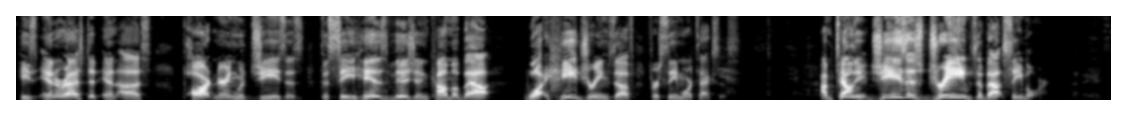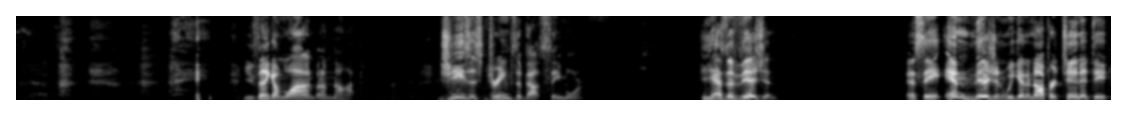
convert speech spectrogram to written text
He's interested in us partnering with Jesus to see his vision come about, what he dreams of for Seymour, Texas. I'm telling you, Jesus dreams about Seymour. you think I'm lying, but I'm not. Jesus dreams about Seymour. He has a vision. And see, in vision, we get an opportunity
